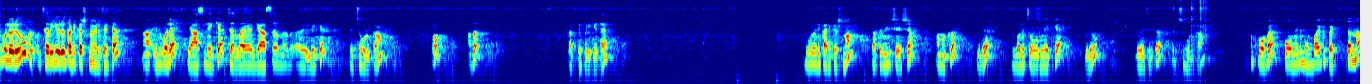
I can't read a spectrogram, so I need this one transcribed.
ഇതുപോലെ ഒരു ചെറിയൊരു തടി കഷ്ണം എടുത്തിട്ട് ഇതുപോലെ ഗ്യാസിലേക്ക് ചെറുതായ ഗ്യാസ് ഒന്ന് ഇതിലേക്ക് വെച്ച് കൊടുക്കാം. അപ്പോൾ അത് കത്തിപ്പിടിക്കട്ടെ. ഇതുപോലെ ഒരു കരിക്കഷ്ണം കത്തിനു ശേഷം നമുക്ക് ഇത് ഇതുപോലെ ചോറിലേക്ക് ഒരു ഇത് വെച്ചിട്ട് വെച്ച് കൊടുക്കാം. പുക പോകുന്നതിന് മുമ്പായിട്ട് പെട്ടെന്ന്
